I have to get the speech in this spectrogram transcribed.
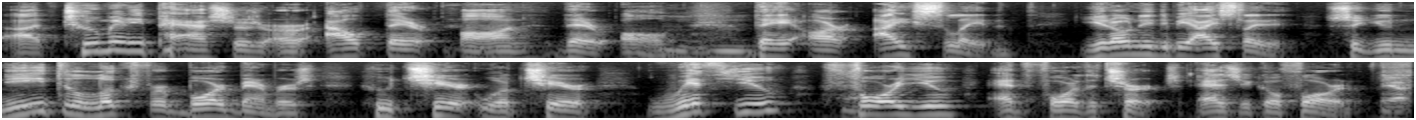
Uh, too many pastors are out there on their own. Mm-hmm. They are isolated. You don't need to be isolated. So you need to look for board members who cheer will cheer with you, for you, and for the church as you go forward. Yep.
